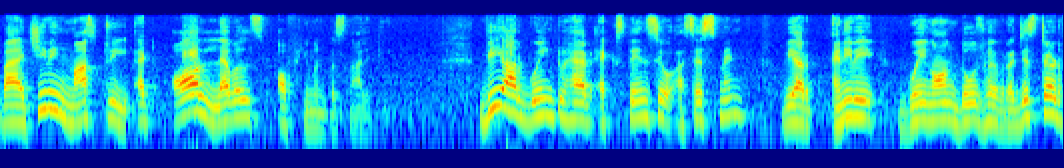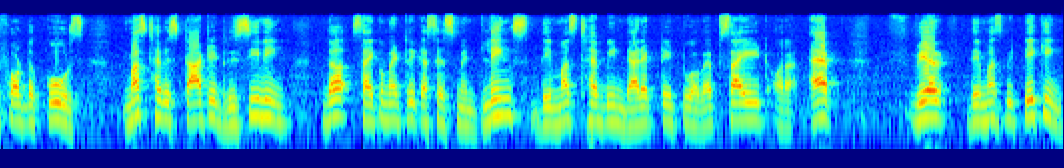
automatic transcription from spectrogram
by achieving mastery at all levels of human personality. We are going to have extensive assessment, we are anyway going on. Those who have registered for the course must have started receiving the psychometric assessment links, they must have been directed to a website or a app where they must be taking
